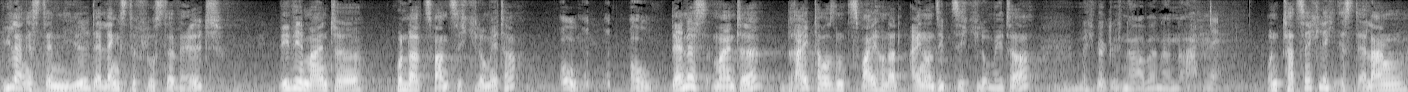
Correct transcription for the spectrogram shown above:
Wie lang ist der Nil, der längste Fluss der Welt? Vivi meinte 120 Kilometer. Oh. Oh. Dennis meinte 3271 Kilometer. Nicht wirklich nah beieinander. Und tatsächlich ist er lang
